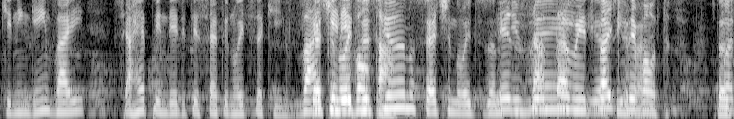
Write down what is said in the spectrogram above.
que ninguém vai se arrepender de ter sete noites aqui. Vai sete querer noites voltar. esse ano, sete noites ano Exatamente, que vem. e vai assim querer voltar. Tá Pode ter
